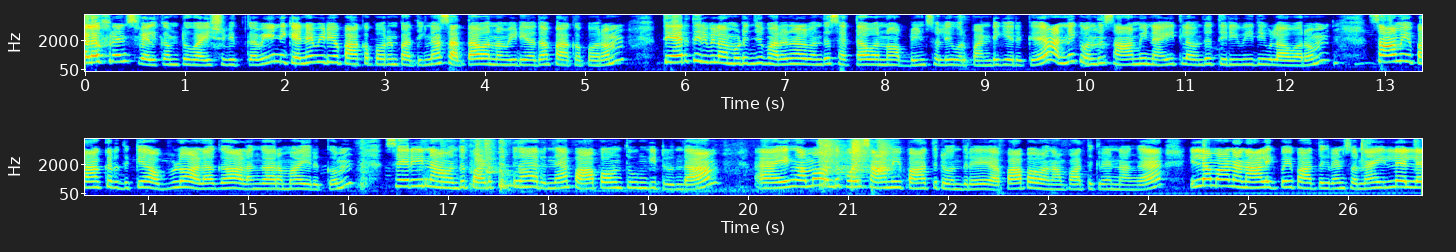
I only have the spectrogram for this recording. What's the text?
Hello friends welcome to Vaish with Kavi இன்னைக்கு என்ன வீடியோ பார்க்க போகிறோன்னு பார்த்தீங்கன்னா சத்தாவரணம் வீடியோ தான் பார்க்க போகிறோம் தேர் திருவிழா முடிஞ்சு மறுநாள் வந்து சத்தாவரணம் அப்படின்னு சொல்லி ஒரு பண்டிகை இருக்குது அன்னைக்கு வந்து சாமி நைட்டில் வந்து திருவீதி விழா வரும். சாமியை பார்க்கறதுக்கே அவ்வளோ அழகாக அலங்காரமாக இருக்கும். சரி நான் வந்து படுத்துட்டு தான் இருந்தேன். பாப்பாவும் தூங்கிட்டு இருந்தா. எங்கள் அம்மா வந்து போய் சாமி பார்த்துட்டு வந்துரு. பாப்பாவை நான் பார்த்துக்கிறேன்னாங்க. இல்லைம்மா நான் நாளைக்கு போய் பார்த்துக்கிறேன்னு சொன்னேன். இல்லை இல்லை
